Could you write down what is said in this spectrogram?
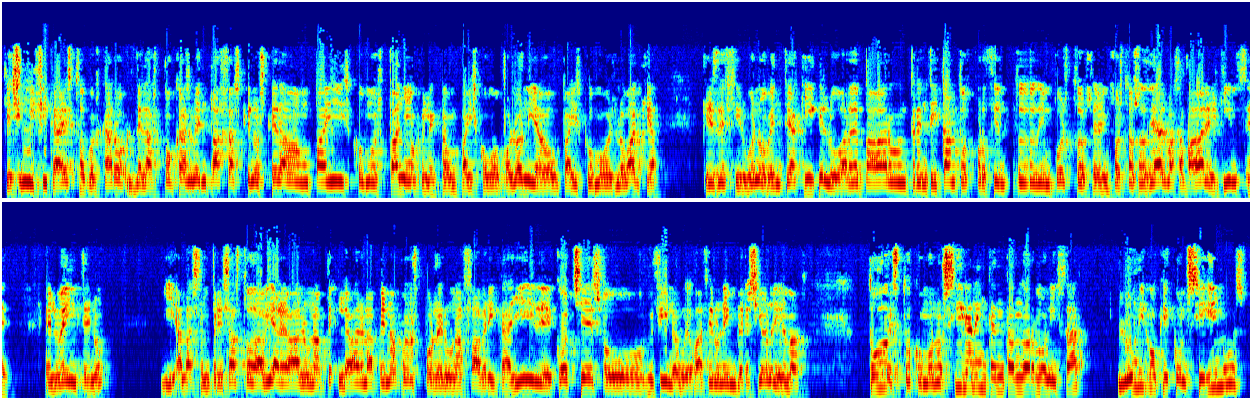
¿Qué significa esto? Pues claro, de las pocas ventajas que nos queda a un país como España, o que le queda a un país como Polonia o un país como Eslovaquia, que es decir, bueno, vente aquí que en lugar de pagar un treinta y tantos por ciento de impuestos en impuestos sociales vas a pagar el 15, el 20, ¿no? Y a las empresas todavía le vale, una, le vale la pena pues poner una fábrica allí de coches o, en fin, hacer una inversión y demás. Todo esto, como nos sigan intentando armonizar, lo único que conseguimos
